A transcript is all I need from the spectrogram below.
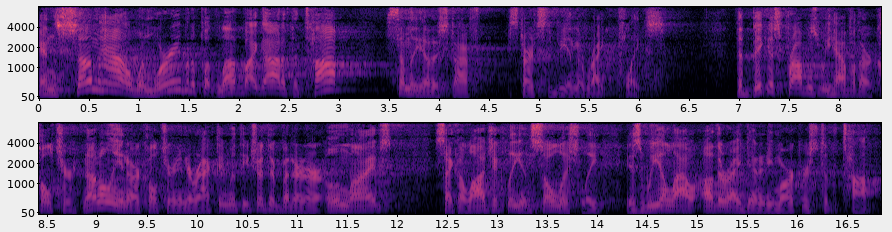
And somehow, when we're able to put love by God at the top, some of the other stuff starts to be in the right place. The biggest problems we have with our culture, not only in our culture and interacting with each other, but in our own lives, psychologically and soulishly, is we allow other identity markers to the top.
